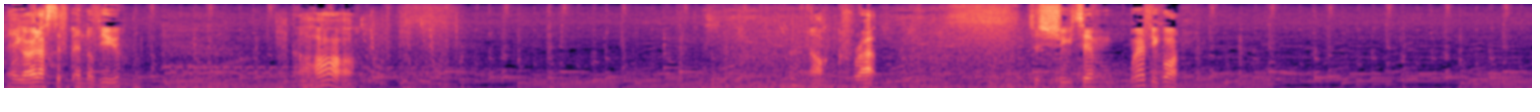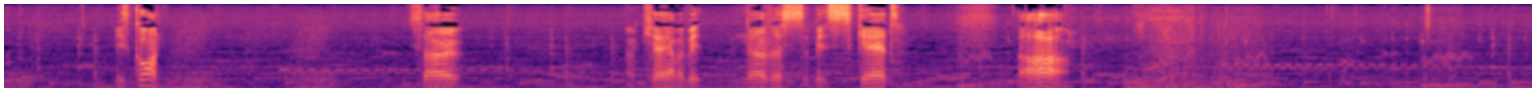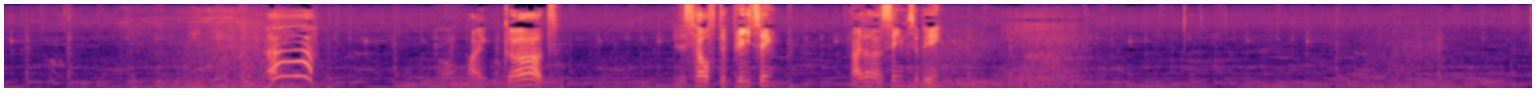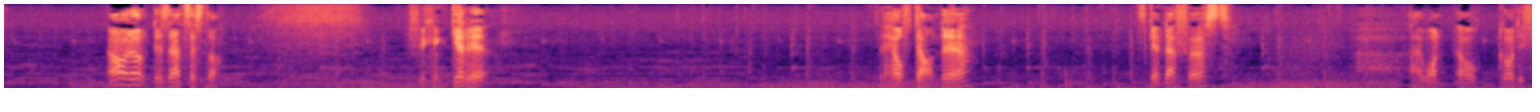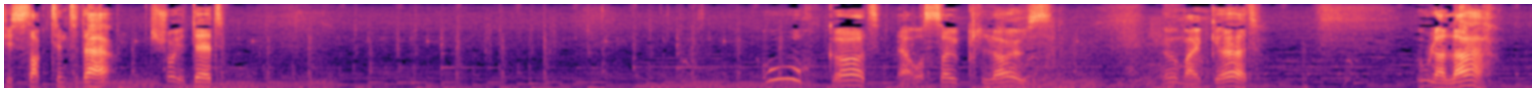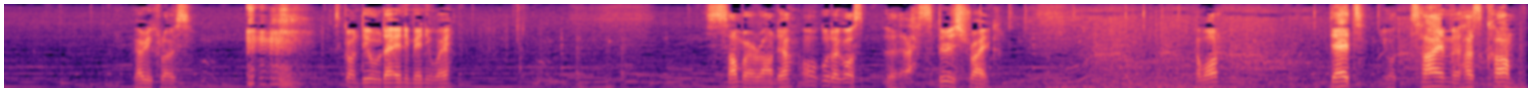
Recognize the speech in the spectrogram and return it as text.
There you go, that's the end of you. Aha! Oh crap. Just shoot him. Where have you gone? He's gone. So... Okay, I'm a bit nervous, a bit scared. Aha! Ah! Oh my god! Is this health depleting? No, it doesn't seem to be. Oh no, there's Ancestor. If we can get it. The health down there. Let's get that first. I want... Oh god, if you sucked into that, I'm sure you're dead. Oh god, that was so close. Oh my god. Ooh la la. Very close. Let's go and deal with that enemy anyway. Somewhere around there. Oh good, I got uh, Spirit Strike. Come on. Dead. Your time has come.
